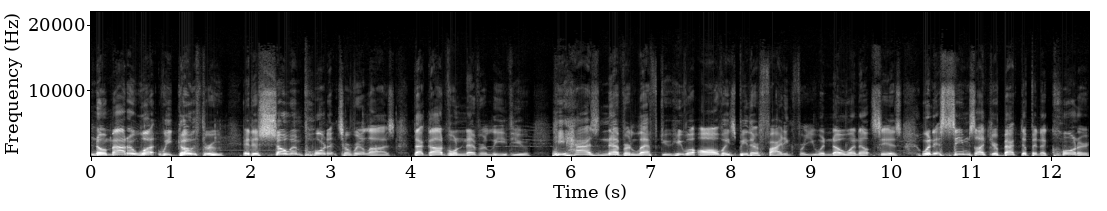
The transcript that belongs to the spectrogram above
no matter what we go through, it is so important to realize that God will never leave you. He has never left you. He will always be there fighting for you when no one else is. When it seems like you're backed up in a corner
